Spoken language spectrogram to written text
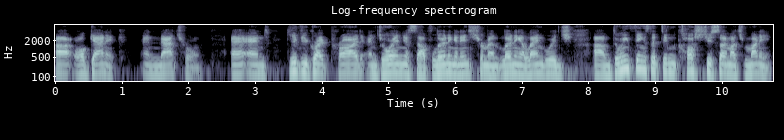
are organic and natural and, and give you great pride and joy in yourself, learning an instrument, learning a language, um, doing things that didn't cost you so much money.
